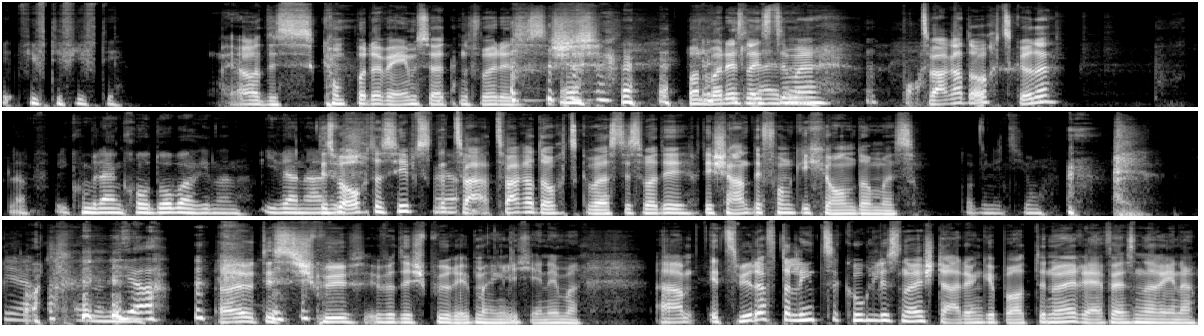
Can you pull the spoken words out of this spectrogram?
50-50. Ja, das kommt bei der WM selten vor. Das ist, wann war das letzte Mal? 82, oder? Ich glaube, ich kann mich an Cordoba erinnern. das war 78, ja. 82 war es. Das war die, die Schande von Gichon damals. Da bin ich zu jung. Ja. ja. Das Spiel, über das Spiel reden wir eigentlich eh nicht mehr. Ähm, jetzt wird auf der Linzer Kugel das neue Stadion gebaut, die neue Raiffeisen Arena.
